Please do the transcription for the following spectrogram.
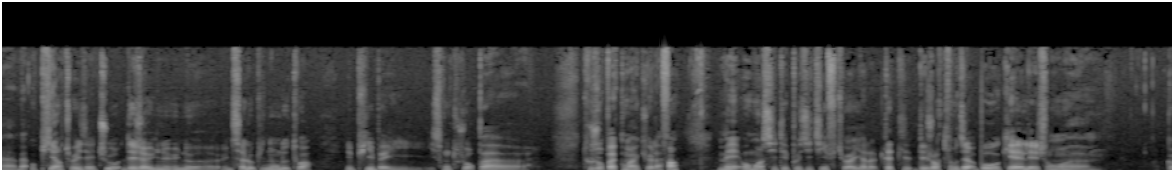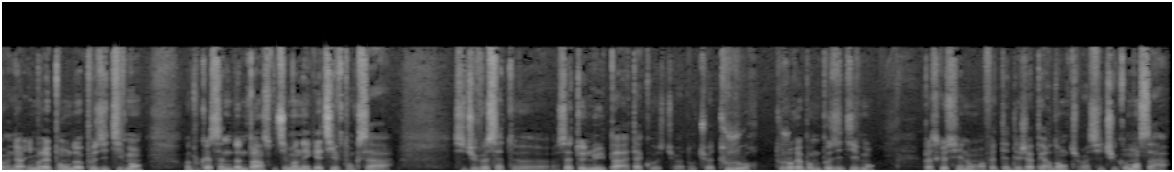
bah, au pire, tu vois, ils avaient toujours déjà une, une, sale opinion de toi, et puis bah, ils, ne seront toujours pas toujours pas convaincu à la fin, mais au moins si tu es positif, tu vois, il y a peut-être des gens qui vont dire, bon ok, les gens, euh, ils me répondent positivement, en tout cas ça ne donne pas un sentiment négatif, donc ça, si tu veux, ça te, ça te nuit pas à ta cause, tu vois, donc tu vas toujours, toujours répondre positivement, parce que sinon, en fait, tu es déjà perdant, tu vois, si tu commences à,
